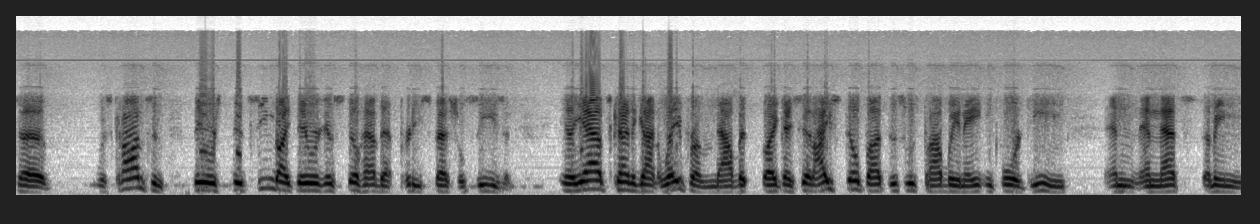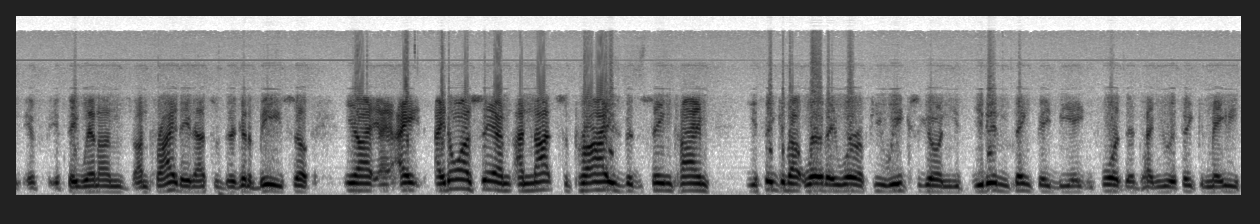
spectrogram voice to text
to Wisconsin, they were it seemed like they were going to still have that pretty special season. You know, yeah, it's kind of gotten away from them now, but like I said, I still thought this was probably an eight and four team, and and that's I mean, if if they win on on Friday, that's what they're going to be. So you know, I I, I don't want to say I'm I'm not surprised, but at the same time you think about where they were a few weeks ago, and you you didn't think they'd be eight and four at that time. You were thinking maybe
